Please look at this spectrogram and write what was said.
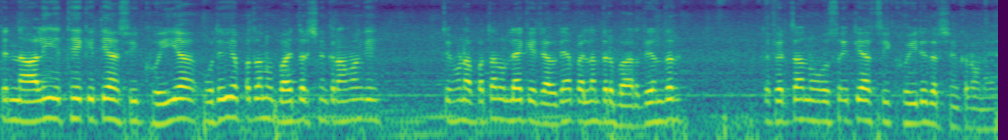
ਤੇ ਨਾਲ ਹੀ ਇੱਥੇ ਇੱਕ ਇਤਿਹਾਸਿਕ ਖੋਈ ਆ, ਉਹਦੇ ਵੀ ਆਪਾਂ ਤੁਹਾਨੂੰ ਬਾਅਦ ਦਰਸ਼ਨ ਕਰਾਵਾਂਗੇ। ਤੇ ਹੁਣ ਆਪਾਂ ਤੁਹਾਨੂੰ ਲੈ ਕੇ ਚੱਲਦੇ ਹਾਂ ਪਹਿਲਾਂ ਦਰਬਾਰ ਦੇ ਅੰਦਰ। ਤੇ ਫਿਰ ਤੁਹਾਨੂੰ ਉਸ ਇਤਿਹਾਸਿਕ ਖੂਹੀ ਦੇ ਦਰਸ਼ਨ ਕਰਾਉਣੇ ਆ।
